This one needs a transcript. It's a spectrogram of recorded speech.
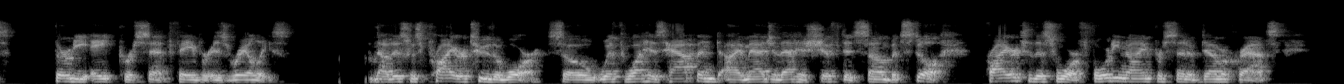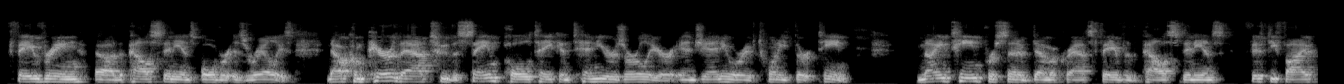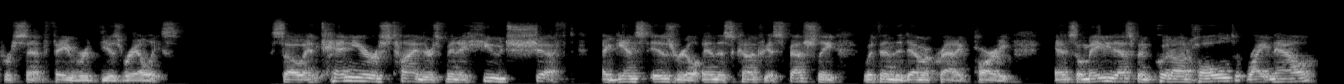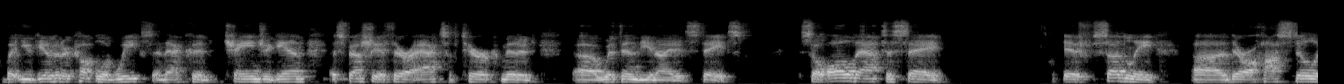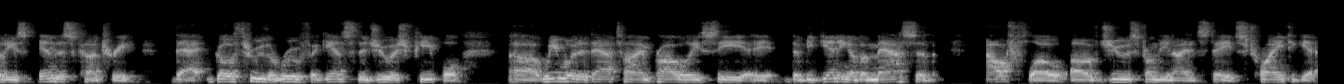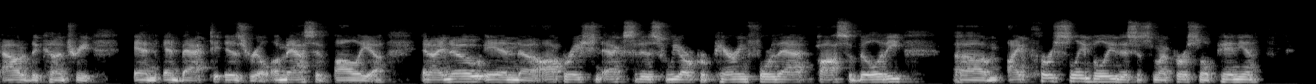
38% favor Israelis. Now, this was prior to the war. So, with what has happened, I imagine that has shifted some, but still, prior to this war, 49% of Democrats favoring uh, the Palestinians over Israelis. Now, compare that to the same poll taken 10 years earlier in January of 2013. 19% of Democrats favored the Palestinians, 55% favored the Israelis. So, in 10 years' time, there's been a huge shift against Israel in this country, especially within the Democratic Party. And so maybe that's been put on hold right now, but you give it a couple of weeks and that could change again, especially if there are acts of terror committed uh, within the United States. So, all that to say, if suddenly uh, there are hostilities in this country that go through the roof against the Jewish people. Uh, we would at that time probably see a, the beginning of a massive outflow of Jews from the United States trying to get out of the country and, and back to Israel, a massive aliyah. And I know in uh, Operation Exodus, we are preparing for that possibility. Um, I personally believe, this is my personal opinion,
